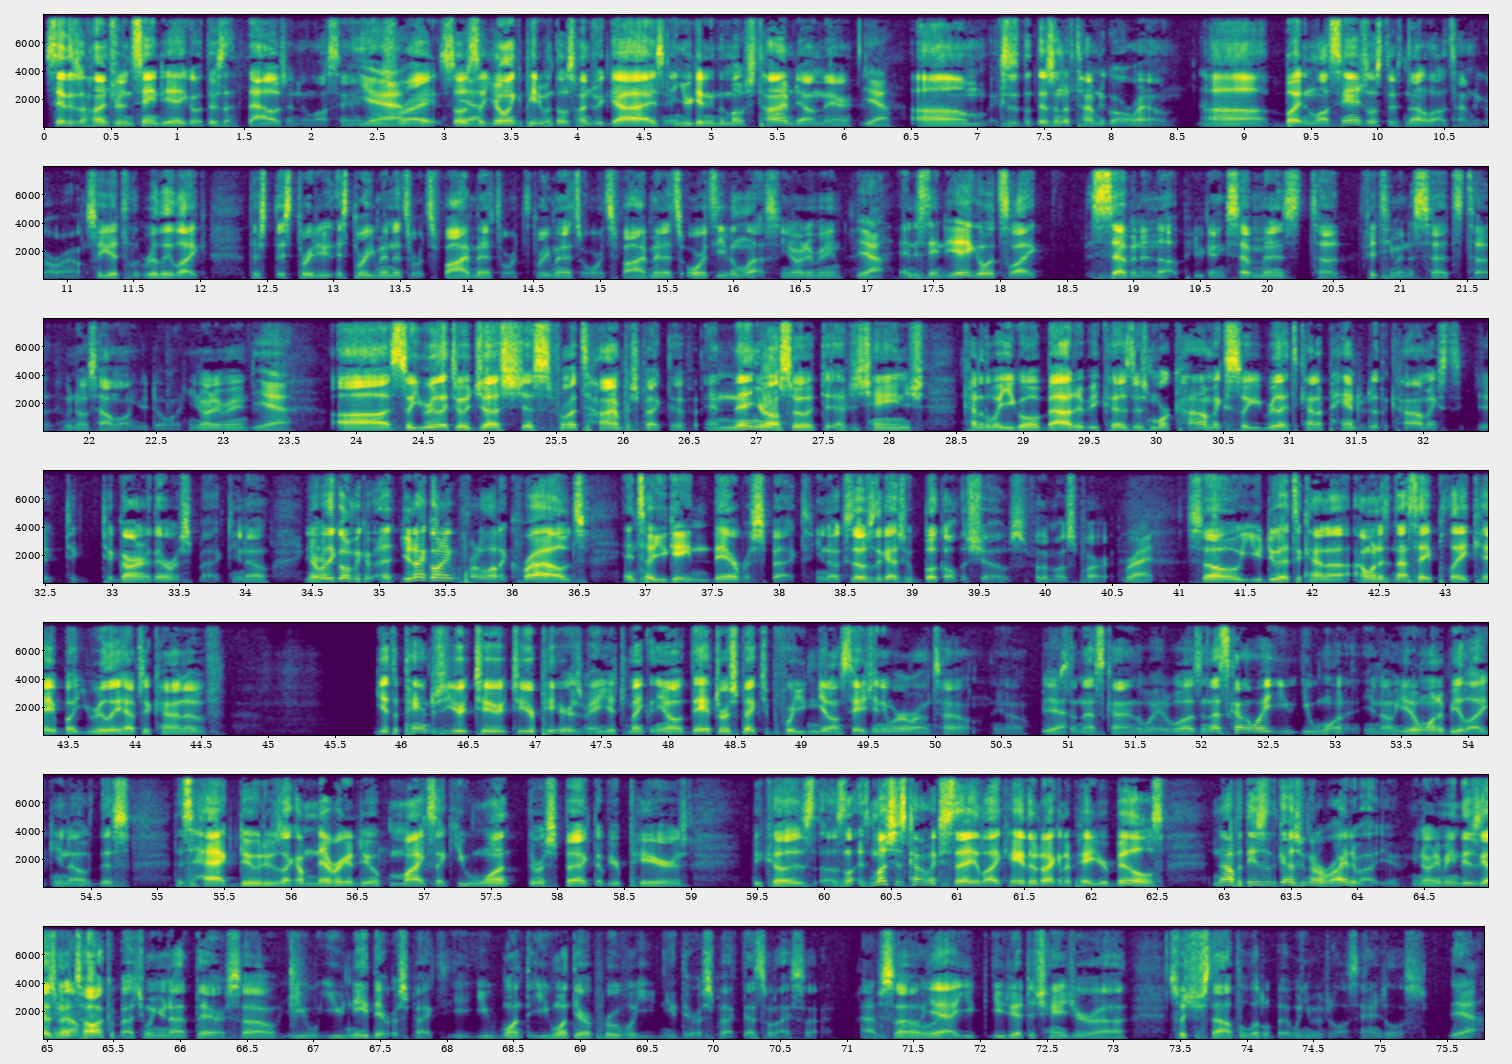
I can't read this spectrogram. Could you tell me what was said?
say there's hundred in San Diego, there's a thousand in Los Angeles, Yeah. right? So it's like you're only competing with those hundred guys, and you're getting the most time down there. Yeah. Um, because there's enough time to go around. Mm-hmm. Uh, but in Los Angeles, there's not a lot of time to go around. So you have to really like there's there's three it's three minutes or it's five minutes or it's three minutes or it's five minutes or it's even less. You know what I mean? Yeah. And in San Diego, it's like seven and up. You're getting seven minutes to 15 minute sets to who knows how long you're doing. You know what I mean? Yeah. Uh, so you really have to adjust just from a time perspective, and then you're also have to change kind of the way you go about it because there's more comics. So you really have to kind of pander to the comics to, to, to garner their respect. You know, you're Yeah. not really going. uh, You're not going in front of a lot of crowds until you gain their respect. You know, because those are the guys who book all the shows for the most part. Right. So you do have to kind of I want to not say play placate, but you really have to kind of you have to pander to your to, to your peers, man. You have to make you know they have to respect you before you can get on stage anywhere around town. You know, Yeah. So, and that's kind of the way it was, and that's kind of the way you, you want it. You know, you don't want to be like you know this this hack dude who's like I'm never gonna do open mics. Like you want the respect of your peers because as, as much as comics say like hey they're not gonna pay your bills. No, but these are the guys who are going to write about you. You know what I mean? These are the guys are to talk about you when you're not there. So you you need their respect. You, you want you want their approval. You need their respect. That's what I say. Absolutely. So yeah, you you do have to change your uh, switch your style up a little bit when you move to Los Angeles. Yeah.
